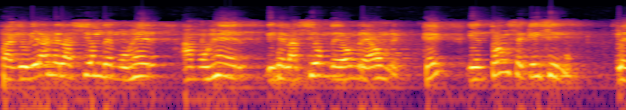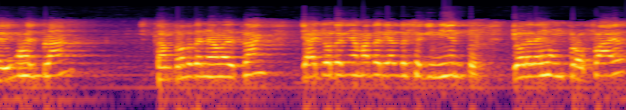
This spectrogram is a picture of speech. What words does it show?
Para que hubiera relación de mujer a mujer y relación de hombre a hombre. ¿ok? Y entonces, ¿qué hicimos? Le dimos el plan, Tan pronto terminamos el plan, ya yo tenía material de seguimiento. Yo le dejé un profile.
